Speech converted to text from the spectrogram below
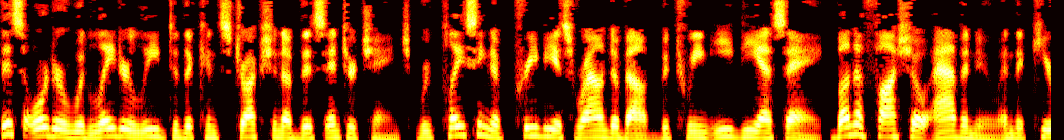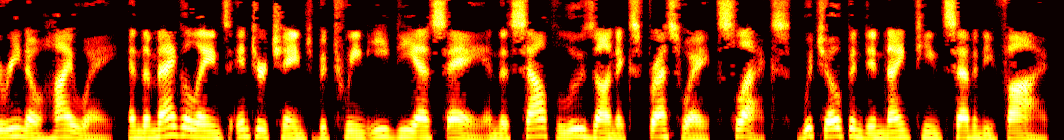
This order would later lead to the construction of this interchange, replacing a previous roundabout between EDSA, Bonifacio Avenue and the Quirino Highway, and the Magallanes interchange between EDSA and the South Luzon Expressway SLEX, which opened in 1975.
